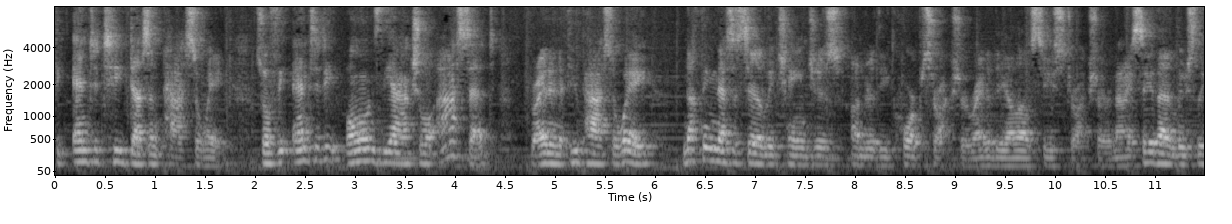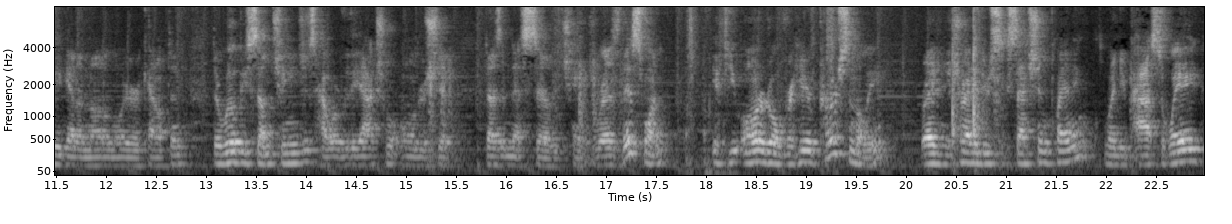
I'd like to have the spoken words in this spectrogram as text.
the entity doesn't pass away. So if the entity owns the actual asset, right, and if you pass away, nothing necessarily changes under the corp structure, right, or the LLC structure. Now I say that loosely, again, I'm not a lawyer accountant. There will be some changes, however, the actual ownership doesn't necessarily change. Whereas this one, if you own it over here personally, right, and you're trying to do succession planning, when you pass away,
